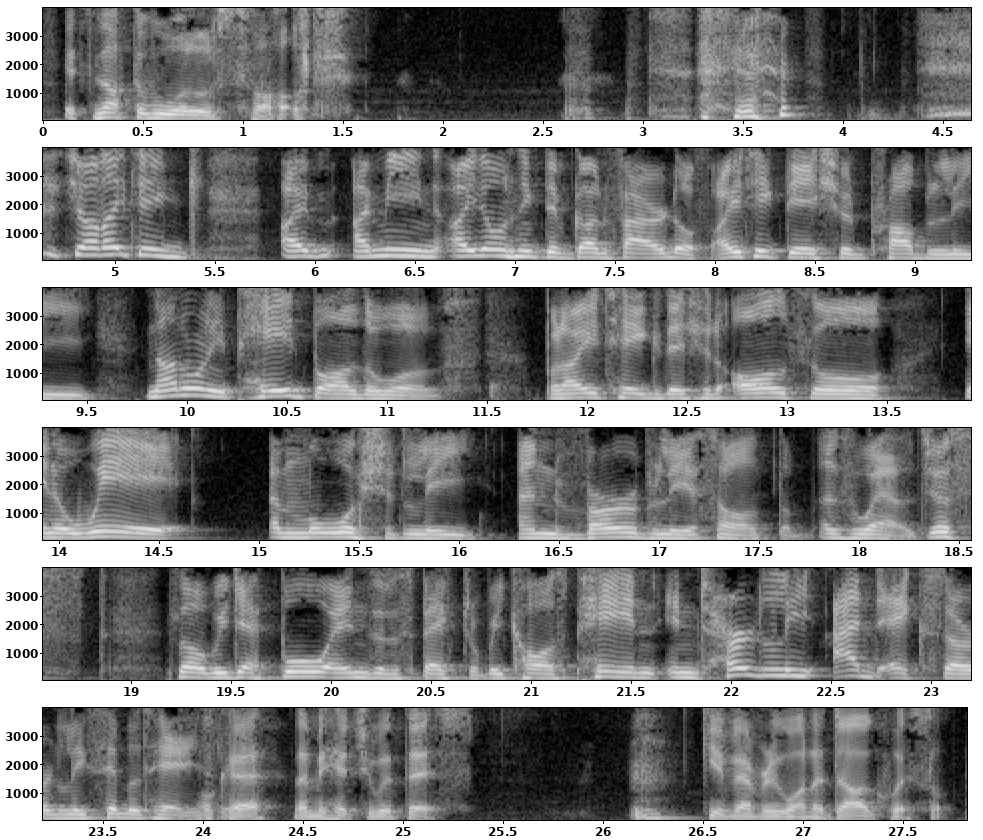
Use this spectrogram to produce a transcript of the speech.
It's not the wolves' fault. John, I think I I mean I don't think they've gone far enough. I think they should probably not only paintball the wolves, but I think they should also, in a way, emotionally and verbally assault them as well. Just so we get both ends of the spectrum. We cause pain internally and externally simultaneously. Okay, let me hit you with this. Give everyone a dog whistle.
